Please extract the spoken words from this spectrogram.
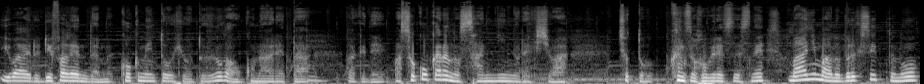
いわゆるリファレンダム国民投票というのが行われた。わけで、まあ、そこからの3人の歴史はちょっとくんずほぐれつですね。前にもあのブレクシットの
